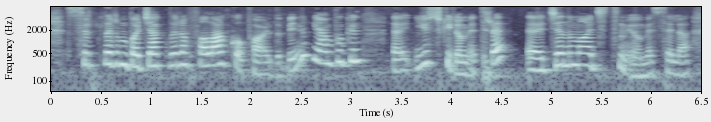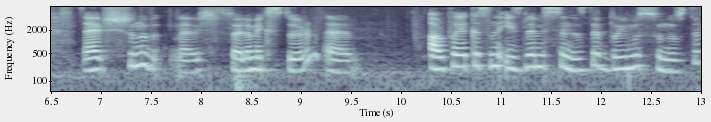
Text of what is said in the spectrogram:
sırtlarım bacaklarım falan kopardı benim. Yani bugün e, yüz kilometre e, canımı acıtmıyor mesela. E, şunu e, söylemek istiyorum. E, Avrupa Yakası'nı izlemişsinizdir, duymuşsunuzdur.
